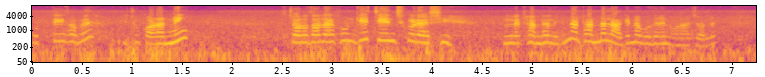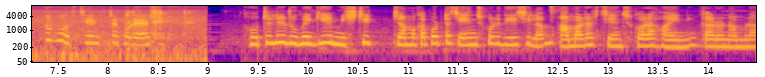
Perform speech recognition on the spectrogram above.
করতেই হবে, কিছু করার নেই। চলো তাহলে এখন গিয়ে চেঞ্জ করে আসি। নাহলে ঠান্ডা লেগে, না ঠান্ডা লাগে না বোধ হয় নোনা জলে। তবুও চেঞ্জটা করে আসি। হোটেলের রুমে গিয়ে মিষ্টির জামা কাপড়টা চেঞ্জ করে দিয়েছিলাম। আমার আর চেঞ্জ করা হয়নি, কারণ আমরা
